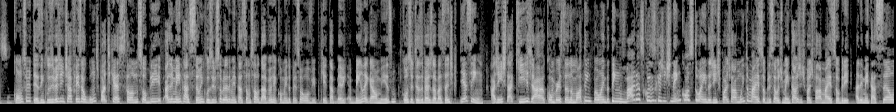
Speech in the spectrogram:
disso. Com certeza. Inclusive, a gente já fez alguns podcasts falando sobre alimentação, inclusive sobre alimentação saudável. Eu recomendo o pessoal ouvir, porque tá bem, é bem legal mesmo. Com certeza vai ajudar bastante. E assim, a gente tá aqui já conversando mó tempão, ainda tem várias coisas que a gente nem encostou ainda. A gente pode falar muito mais sobre saúde mental, a gente pode falar mais sobre alimentação,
